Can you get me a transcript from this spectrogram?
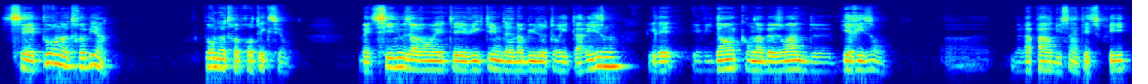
c'est pour notre bien, pour notre protection. Mais si nous avons été victimes d'un abus d'autoritarisme, il est évident qu'on a besoin de guérison euh, de la part du Saint-Esprit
